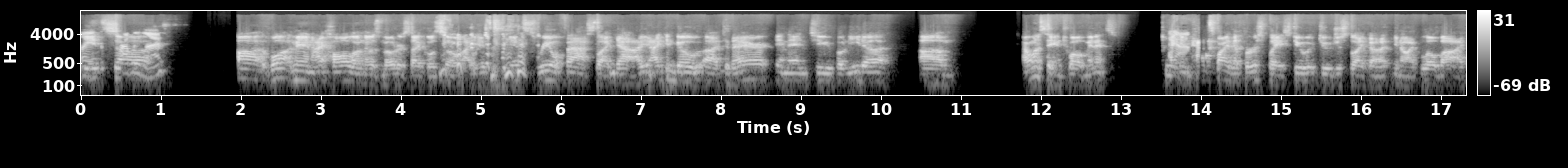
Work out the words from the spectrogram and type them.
Like It's, probably uh, less. Uh, well, man, I haul on those motorcycles, so I, it's it's real fast. Like, yeah, I, I can go uh, to there and then to Bonita. Um, I want to say in twelve minutes. I Yeah. can pass by the first place, do do just like a you know I blow by,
